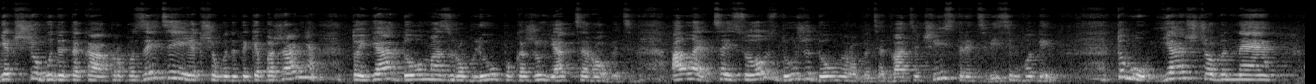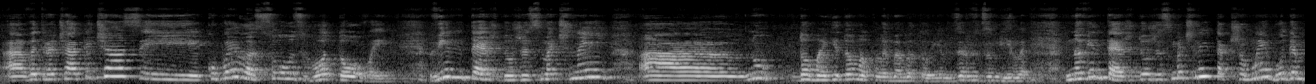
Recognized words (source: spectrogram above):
якщо буде така пропозиція, якщо буде таке бажання, то я вдома зроблю, покажу, як це робиться. Але цей соус дуже довго робиться 26-38 годин. Тому я, щоб не витрачати час і купила соус готовий. Він теж дуже смачний. А, ну, дома є дома, коли ми готуємо, зрозуміли. Но він теж дуже смачний, так що ми будемо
